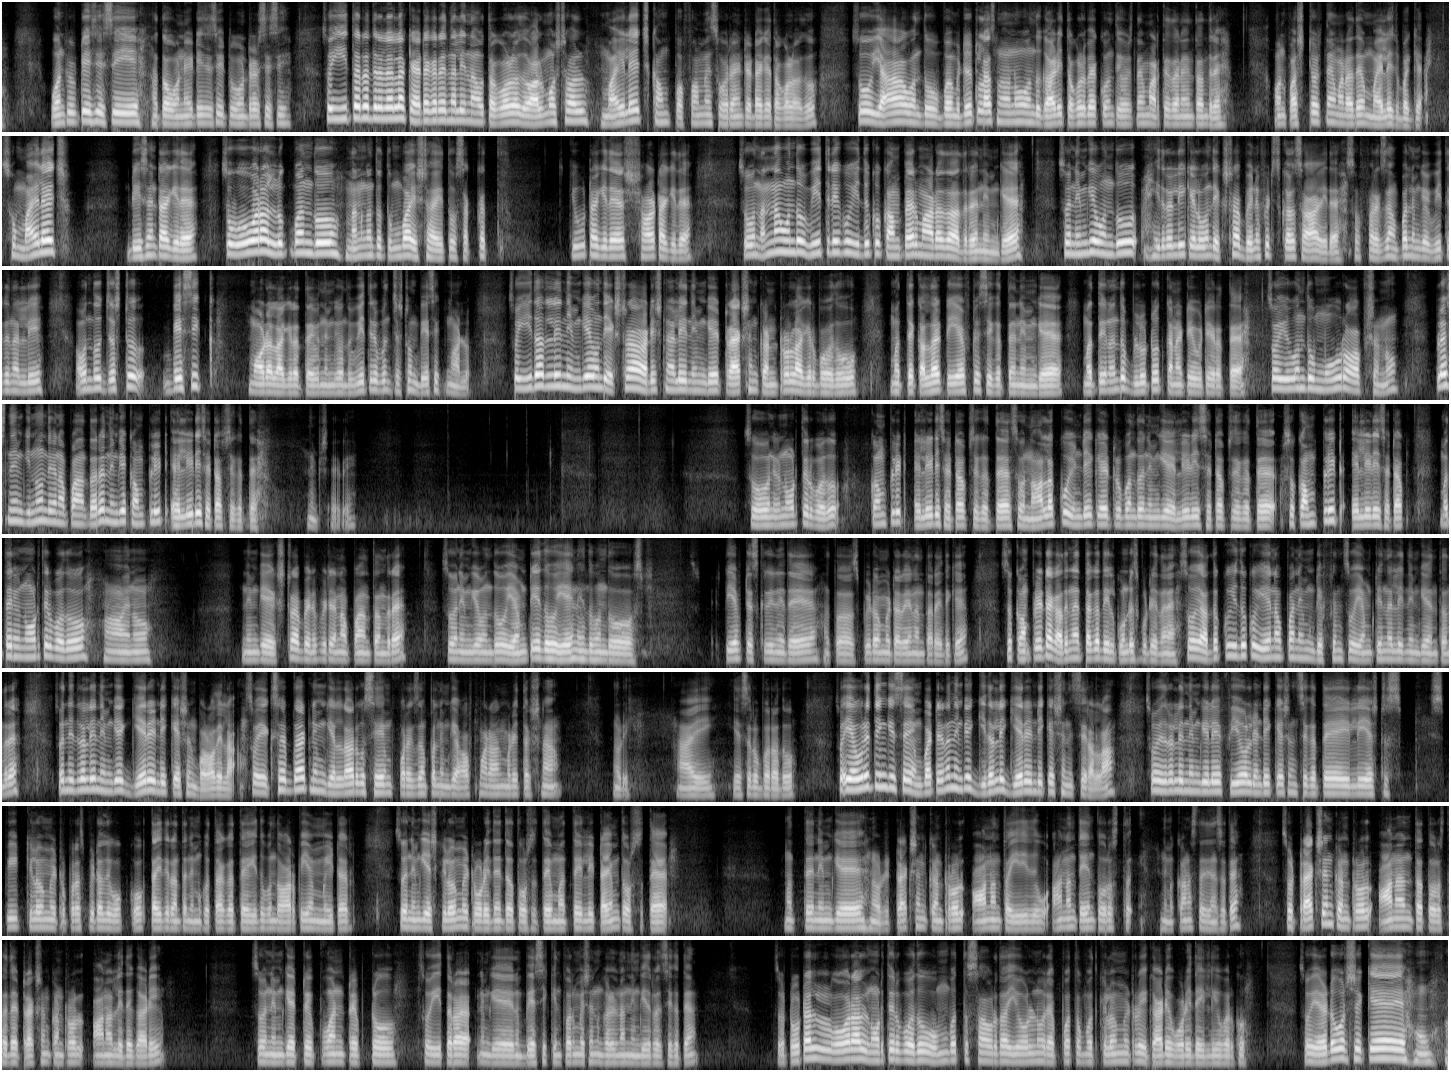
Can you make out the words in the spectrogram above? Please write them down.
ಒನ್ ಫಿಫ್ಟಿ ಸಿ ಸಿ ಅಥವಾ one eighty C C two hundred C C so ಈ ಥರದ್ರಲ್ಲೆಲ್ಲ ಕ್ಯಾಟಗರಿನಲ್ಲಿ ನಾವು ತೊಗೊಳ್ಳೋದು almost all mileage cum performance oriented ಆಗಿ ತೊಗೊಳ್ಳೋದು. ಸೊ ಯಾವ ಒಂದು ಒಬ್ಬ ಮಿಡಲ್ ಕ್ಲಾಸ್ನವನು ಒಂದು ಗಾಡಿ ತೊಗೊಳ್ಬೇಕು ಅಂತ ಯೋಚನೆ ಮಾಡ್ತಿದ್ದಾನೆ ಅಂತಂದರೆ, ಅವ್ನು ಫಸ್ಟ್ ಯೋಚನೆ ಮಾಡೋದೇ ಮೈಲೇಜ್ ಬಗ್ಗೆ. ಸೊ ಮೈಲೇಜ್ ಡೀಸೆಂಟ್ ಆಗಿದೆ. ಸೊ ಓವರಾಲ್ ಲುಕ್ ಬಂದು ನನಗಂತೂ ತುಂಬ ಇಷ್ಟ ಆಯಿತು. ಸಖತ್ ಕ್ಯೂಟಾಗಿದೆ ಶಾರ್ಟ್ ಆಗಿದೆ. ಸೊ ನನ್ನ ಒಂದು ವಿ ತ್ರೀಗೂ ಇದಕ್ಕೂ ಕಂಪೇರ್ ಮಾಡೋದಾದರೆ ನಿಮಗೆ ಸೊ ನಿಮಗೆ ಒಂದು ಇದರಲ್ಲಿ ಕೆಲವೊಂದು ಎಕ್ಸ್ಟ್ರಾ ಬೆನಿಫಿಟ್ಸ್ಗಳು ಸಹ ಇದೆ. ಸೊ ಫಾರ್ ಎಕ್ಸಾಂಪಲ್ ನಿಮಗೆ ವಿ ತ್ರೀನಲ್ಲಿ ಒಂದು ಜಸ್ಟ್ ಬೇಸಿಕ್ ಮಾಡೆಲ್ ಆಗಿರುತ್ತೆ, ನಿಮಗೆ ಒಂದು ವಿ ತ್ರೀ ಬಂದು ಜಸ್ಟ್ ಒಂದು ಬೇಸಿಕ್ ಮಾಡಲು ಸೊ ಇದರಲ್ಲಿ ನಿಮಗೆ ಒಂದು ಎಕ್ಸ್ಟ್ರಾ ಅಡಿಷ್ನಲಿ ನಿಮಗೆ ಟ್ರ್ಯಾಕ್ಷನ್ ಕಂಟ್ರೋಲ್ ಆಗಿರ್ಬೋದು, ಮತ್ತು ಕಲರ್ ಟಿ ಎಫ್ ಟಿ ಸಿಗುತ್ತೆ ನಿಮಗೆ, ಮತ್ತು ಇನ್ನೊಂದು ಬ್ಲೂಟೂತ್ ಕನೆಕ್ಟಿವಿಟಿ ಇರುತ್ತೆ. ಸೊ ಈ ಒಂದು ಮೂರು ಆಪ್ಷನ್ನು ಪ್ಲಸ್ ನಿಮ್ಗೆ ಇನ್ನೊಂದು ಏನಪ್ಪ ಅಂತಂದರೆ ನಿಮಗೆ complete L E D setup ಸಿಗುತ್ತೆ. ನಿಮಿಷ ಇರಿ. ಸೊ ನೀವು ನೋಡ್ತಿರ್ಬೋದು complete L E D setup ಸಿಗುತ್ತೆ. ಸೊ ನಾಲ್ಕು ಇಂಡಿಕೇಟ್ರ್ ಬಂದು ನಿಮಗೆ ಎಲ್ ಇ ಡಿ ಸೆಟಪ್ ಸಿಗುತ್ತೆ. So complete L E D setup ಮತ್ತು ನೀವು ನೋಡ್ತಿರ್ಬೋದು ಏನು ನಿಮಗೆ ಎಕ್ಸ್ಟ್ರಾ ಬೆನಿಫಿಟ್ ಏನಪ್ಪ ಅಂತಂದರೆ ಸೊ ನಿಮಗೆ ಒಂದು ಎಂ ಟಿದು ಏನಿದು ಒಂದು ಟಿ ಎಫ್ ಟಿ ಸ್ಕ್ರೀನ್ ಇದೆ ಅಥವಾ ಸ್ಪೀಡೋಮೀಟರ್ ಏನಂತಾರೆ ಇದಕ್ಕೆ. ಸೊ ಕಂಪ್ಲೀಟಾಗಿ ಅದನ್ನೇ ತೆಗೆದು ಇಲ್ಲಿ ಕುಂಡಿಸ್ಬಿಟ್ಟಿದ್ದಾನೆ. ಸೊ ಅದಕ್ಕೂ ಇದಕ್ಕೂ ಏನಪ್ಪ ನಿಮ್ಗೆ ಡಿಫ್ರೆನ್ಸು ಎಂ ಟಿನಲ್ಲಿ ನಿಮಗೆ ಅಂತಂದರೆ ಸೊ ಇದರಲ್ಲಿ ನಿಮಗೆ ಗೇರ್ ಇಂಡಿಕೇಷನ್ ಬರೋದಿಲ್ಲ. ಸೊ ಎಕ್ಸೆಪ್ಟ್ ದ್ಯಾಟ್ ನಿಮ್ಗೆ ಎಲ್ಲರಿಗೂ ಸೇಮ್ ಫಾರ್ ಎಕ್ಸಾಂಪಲ್ ನಿಮಗೆ ಆಫ್ ಮಾಡಿ ಆನ್ ಮಾಡಿದ ತಕ್ಷಣ, ನೋಡಿ ಹಾಯ್ ಹೆಸರು ಬರೋದು. ಸೊ ಎವ್ರಿಥಿಂಗ್ ಈ ಸೇಮ್ ಬಟ್ ಏನೋ ನಿಮಗೆ ಇದರಲ್ಲಿ ಗೇರ್ ಇಂಡಿಕೇಷನ್ಸ್ ಇರಲ್ಲ ಸೊ ಇದರಲ್ಲಿ ನಿಮಗೆ ಇಲ್ಲಿ ಫ್ಯೂಲ್ ಇಂಡಿಕೇಷನ್ ಸಿಗುತ್ತೆ, ಇಲ್ಲಿ ಎಷ್ಟು ಸ್ಪೀಡ್ ಕಿಲೋಮೀಟ್ರ್ ಪರ್ ಸ್ಪೀಡಲ್ಲಿ ಹೋಗ್, ಹೋಗ್ತಾ ಇದ್ದೀರಾ ಅಂತ ನಿಮ್ಗೆ ಗೊತ್ತಾಗುತ್ತೆ. ಇದು ಒಂದು R P M meter so ನಿಮಗೆ ಎಷ್ಟು ಕಿಲೋಮೀಟ್ರ್ ಓಡಿದೆ ಅಂತ ತೋರಿಸುತ್ತೆ, ಮತ್ತು ಇಲ್ಲಿ ಟೈಮ್ ತೋರಿಸುತ್ತೆ. ಮತ್ತು ನಿಮಗೆ ನೋಡಿ ಟ್ರ್ಯಾಕ್ಷನ್ ಕಂಟ್ರೋಲ್ ಆನ್ ಅಂತ ಇದು ಆನ್ ಅಂತ ಏನು ತೋರಿಸ್ತಾ, ನಿಮಗೆ ಕಾಣಿಸ್ತಾ ಇದೆ ಅನಿಸುತ್ತೆ? ಸೊ ಟ್ರ್ಯಾಕ್ಷನ್ ಕಂಟ್ರೋಲ್ ಆನ್ ಅಂತ ತೋರಿಸ್ತಾ ಇದೆ. ಟ್ರ್ಯಾಕ್ಷನ್ ಕಂಟ್ರೋಲ್ ಆನಲ್ಲಿದೆ ಗಾಡಿ. ಸೊ ನಿಮಗೆ trip one trip two so ಈ ಥರ ನಿಮಗೆ ಬೇಸಿಕ್ ಇನ್ಫಾರ್ಮೇಷನ್ಗಳನ್ನ ನಿಮಗೆ ಇದರಲ್ಲಿ ಸಿಗುತ್ತೆ. ಸೊ ಟೋಟಲ್ ಓವರಾಲ್ ನೋಡ್ತಿರ್ಬೋದು, ಒಂಬತ್ತು ಸಾವಿರದ ಏಳ್ನೂರ ಎಪ್ಪತ್ತೊಂಬತ್ತು ಕಿಲೋಮೀಟ್ರ್ ಈ ಗಾಡಿ ಓಡಿದೆ ಇಲ್ಲಿವರೆಗೂ. ಸೊ ಎರಡು ವರ್ಷಕ್ಕೆ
